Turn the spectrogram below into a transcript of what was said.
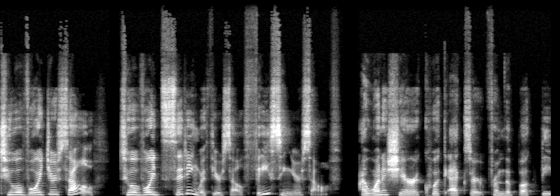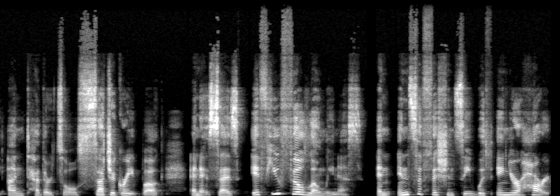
to avoid yourself, to avoid sitting with yourself, facing yourself? I want to share a quick excerpt from the book, The Untethered Soul. Such a great book. And it says If you feel loneliness and insufficiency within your heart,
